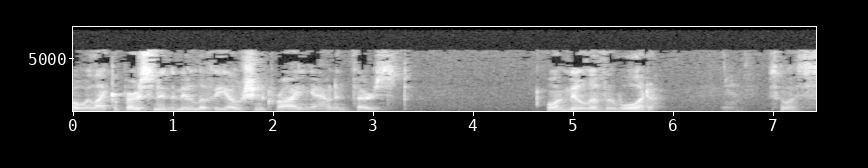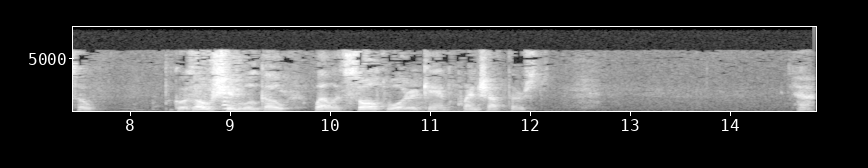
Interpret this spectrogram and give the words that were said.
or like a person in the middle of the ocean crying out in thirst, or middle of the water. Yeah. So, so because ocean will go, well, it's salt water, it can't quench our thirst. Yeah.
